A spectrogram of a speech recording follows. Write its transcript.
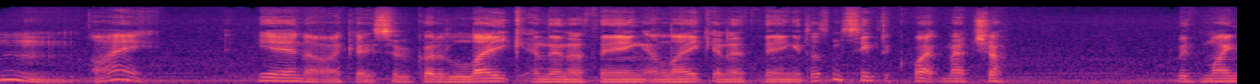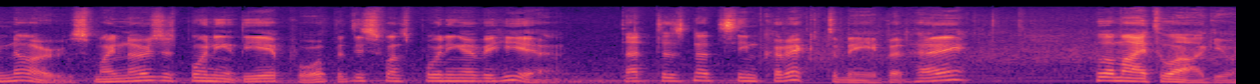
Hmm, I... Yeah, no, okay, so we've got a lake and then a thing, a lake and a thing. It doesn't seem to quite match up with my nose. My nose is pointing at the airport, but this one's pointing over here. That does not seem correct to me, but hey, who am I to argue?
